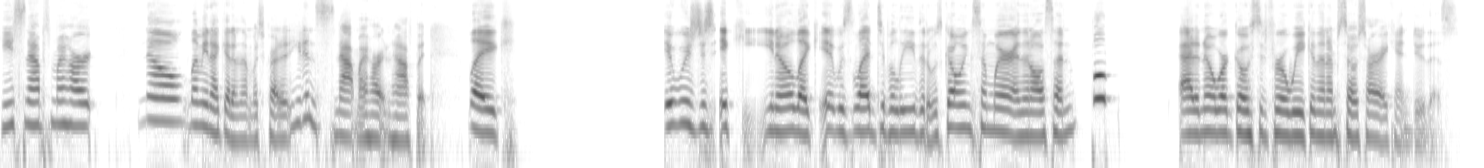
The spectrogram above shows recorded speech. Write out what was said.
He snapped my heart. No, let me not get him that much credit. He didn't snap my heart in half, but like it was just icky, you know, like it was led to believe that it was going somewhere and then all of a sudden, boop, out of nowhere ghosted for a week and then I'm so sorry I can't do this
